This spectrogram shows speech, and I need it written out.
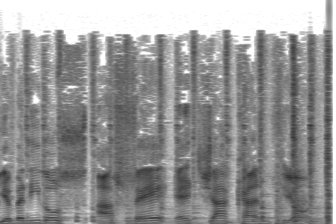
bienvenidos a Fe Hecha Canción.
